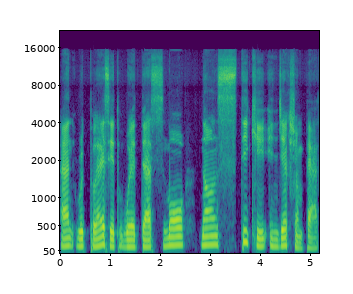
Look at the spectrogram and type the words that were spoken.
and replace it with a small non-sticky injection pad.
